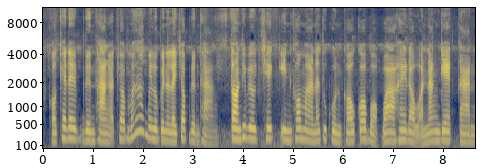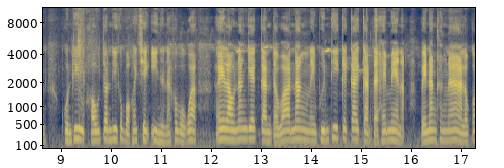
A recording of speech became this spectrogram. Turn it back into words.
ๆ ขอแค่ได้เดินทางอะ ชอบมากไม่รู้เป็นอะไรชอบเดินทาง ตอนที่เบลเช็คอินเข้ามานะทุกคนเขาก็บอกว่าให้เราอะนั่งแยกกันคนที่เขาเจ้าหน้าที่เขาบอกให้เช็คอินน่ะนะเขาบอกว่าให้เรานั่งแยกกัน แต่ว่านั่งในพื้นที่ใกล้ ๆ กันแต่ให้แม่น่ะ ไปนั่งข้างหน้าแล้วก็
